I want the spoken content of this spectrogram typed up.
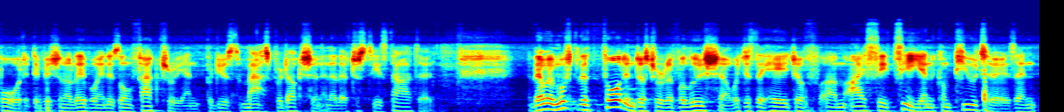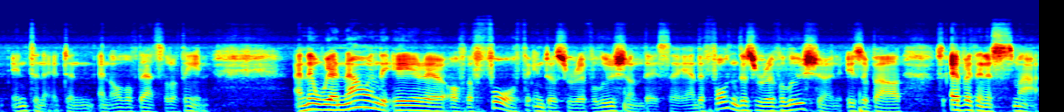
Ford, a division of labor in his own factory and produced mass production and electricity started. Then we move to the third industrial revolution, which is the age of um, ICT and computers and internet and, and all of that sort of thing. And then we are now in the area of the fourth industrial revolution, they say. And the fourth industrial revolution is about everything is smart.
